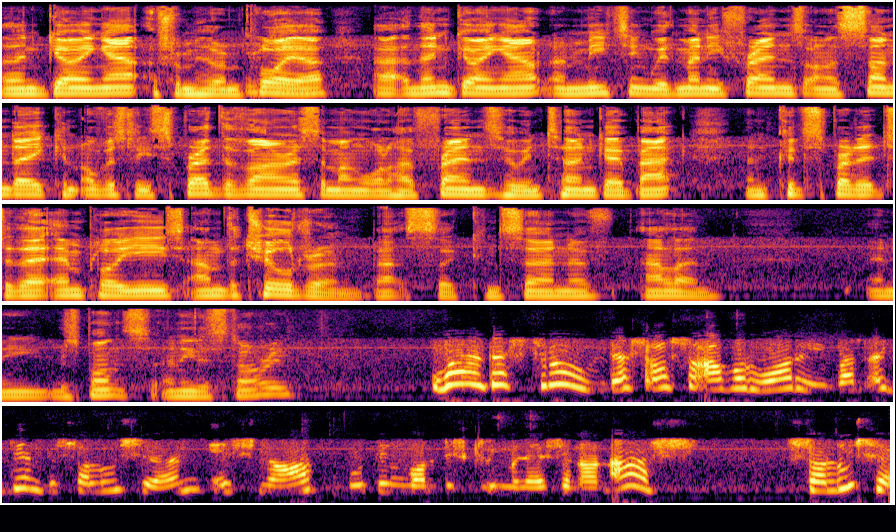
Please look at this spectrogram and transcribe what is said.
and then going out from her employer, uh, and then going out and meeting with many friends on a Sunday, can obviously spread the virus among all her friends, who in turn go back and could spread it to their employees and the children. That's the concern of Alan. Any response? Any story? Well, that's true. That's also our worry. But again, the solution is not putting more discrimination on us. Solution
